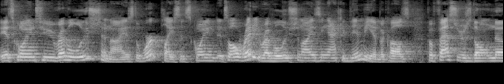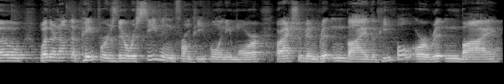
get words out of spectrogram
it's going to revolutionize the workplace. It's going it's already revolutionizing academia because professors don't know whether or not the papers they're receiving from people anymore are actually been written by the people or written by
